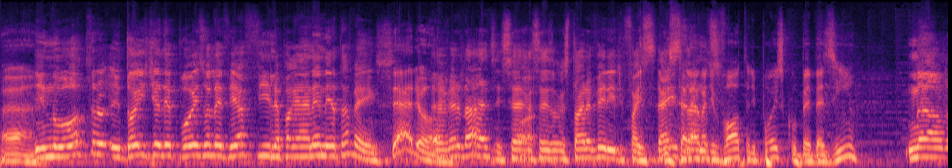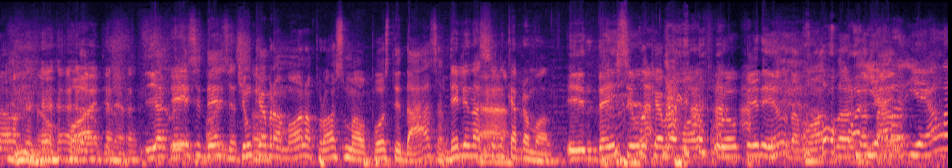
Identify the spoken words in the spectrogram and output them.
É. E no outro, e dois dias depois eu levei a filha pra ganhar nenê também. Sério? É verdade. Isso é, essa história é verídica. Faz 10 E você anos. leva de volta depois com o bebezinho? Não, não. Não pode, né? E a coincidência, tinha um quebra-mola próximo ao posto Idasa. Dele nasceu Ah. no quebra-mola. E bem em cima do quebra-mola furou o pneu da moto. na hora que eu E ela, e ela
